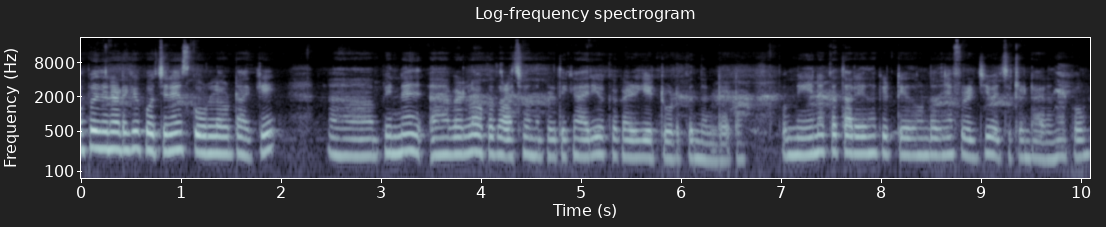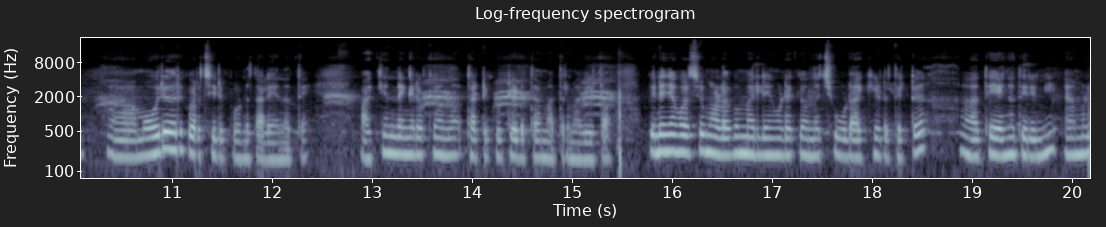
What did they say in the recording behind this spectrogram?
അപ്പോൾ ഇതിനിടയ്ക്ക് കൊച്ചിനെ സ്കൂളിലോട്ടാക്കി. പിന്നെ വെള്ളമൊക്കെ തിളച്ച് വന്നപ്പോഴത്തേക്ക് അരിയൊക്കെ കഴുകി ഇട്ട് കൊടുക്കുന്നുണ്ട് കേട്ടോ. അപ്പം മീനൊക്കെ തലേന്ന് കിട്ടിയത് കൊണ്ട് അത് ഞാൻ ഫ്രിഡ്ജിൽ വെച്ചിട്ടുണ്ടായിരുന്നു. അപ്പം മോര് കറി കുറച്ച് ഇരിപ്പുണ്ട് തലേന്നത്തെ. ബാക്കി എന്തെങ്കിലുമൊക്കെ ഒന്ന് തട്ടിക്കൂട്ടി എടുത്താൽ മാത്രം മതി കേട്ടോ. പിന്നെ ഞാൻ കുറച്ച് മുളകും മല്ലിയും കൂടെയൊക്കെ ഒന്ന് ചൂടാക്കി എടുത്തിട്ട് തേങ്ങ തിരുമ്മി. നമ്മൾ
